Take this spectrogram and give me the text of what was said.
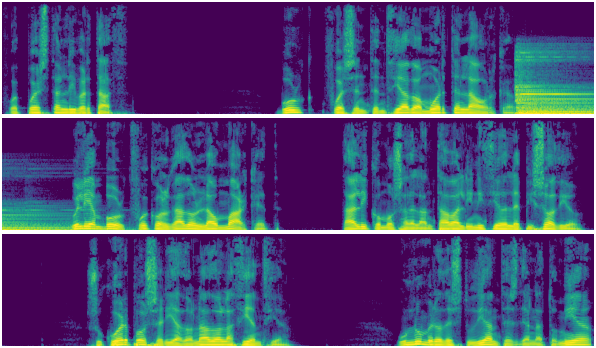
fue puesta en libertad. Burke fue sentenciado a muerte en la horca. William Burke fue colgado en Law Market, tal y como se adelantaba al inicio del episodio. Su cuerpo sería donado a la ciencia. Un número de estudiantes de anatomía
